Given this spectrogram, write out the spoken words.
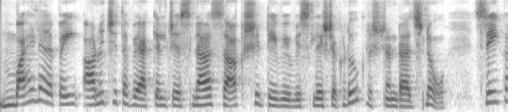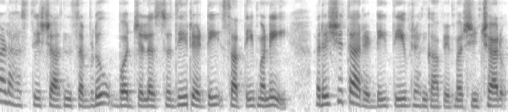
మహిళలపై అనుచిత వ్యాఖ్యలు చేసిన సాక్షి టీవీ విశ్లేషకుడు కృష్ణరాజ్ను శ్రీకాళహస్తి శాసనసభ్యుడు బొజ్జల సుధీర్ రెడ్డి సతీమణి రిషితారెడ్డి తీవ్రంగా విమర్శించారు.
